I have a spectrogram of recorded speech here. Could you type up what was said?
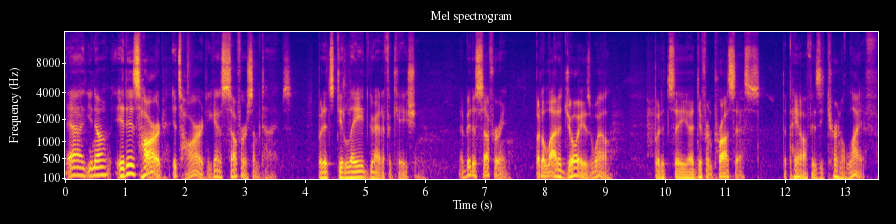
yeah, you know, it is hard. It's hard. You got to suffer sometimes, but it's delayed gratification a bit of suffering, but a lot of joy as well. But it's a, a different process. The payoff is eternal life.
